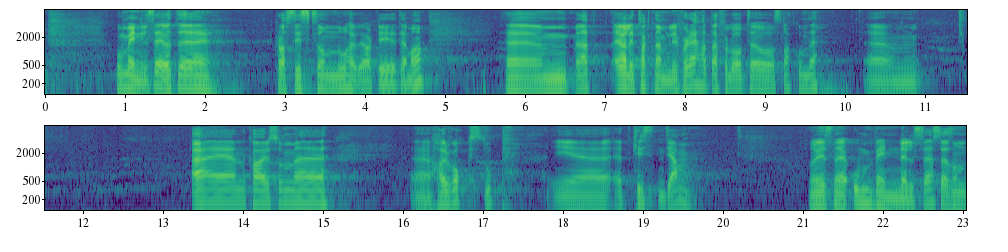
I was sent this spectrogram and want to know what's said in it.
Omvendelse er jo et eh, klassisk sånn Nå har vi det artig tema. Um, men jeg er veldig takknemlig for det, at jeg får lov til å snakke om det. Um, jeg er en kar som uh, har vokst opp i uh, et kristent hjem. Når det gjelder omvendelse, så er det sånn,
